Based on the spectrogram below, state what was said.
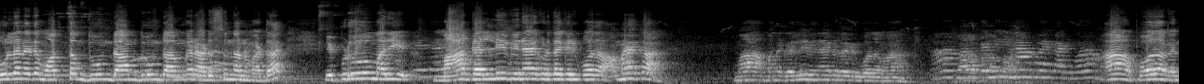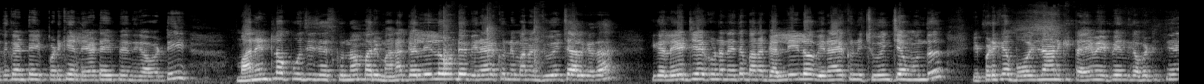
ఊర్లోనైతే మొత్తం ధూమ్ ధామ్ ధూమ్ ధామ్గా నడుస్తుంది అనమాట ఇప్పుడు మరి మా గల్లీ వినాయకుడి దగ్గరికి పోదాం. అమ్మాయక్క మా మన గల్లీ వినాయకుడి దగ్గరికి పోదామా? పోదాం. ఎందుకంటే ఇప్పటికే లేట్ అయిపోయింది కాబట్టి మన ఇంట్లో పూజ చేసుకున్నాం. మరి మన గల్లీలో ఉండే వినాయకుడిని మనం చూపించాలి కదా. ఇక లేట్ చేయకుండానైతే మన గల్లీలో వినాయకుడిని చూపించే ముందు ఇప్పటికే భోజనానికి టైం అయిపోయింది కాబట్టి తినే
